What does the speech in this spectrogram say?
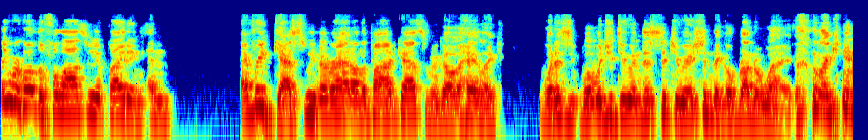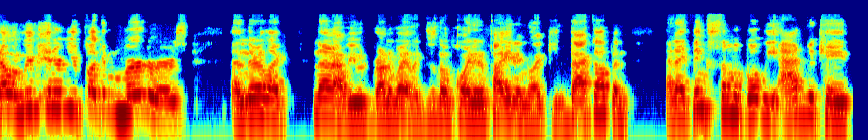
Like we're called the philosophy of fighting, and every guest we've ever had on the podcast, we go, hey, like. What is what would you do in this situation? They go run away. like, you know, and we've interviewed fucking murderers and they're like, no, no, we would run away. Like there's no point in fighting. Like back up and and I think some of what we advocate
